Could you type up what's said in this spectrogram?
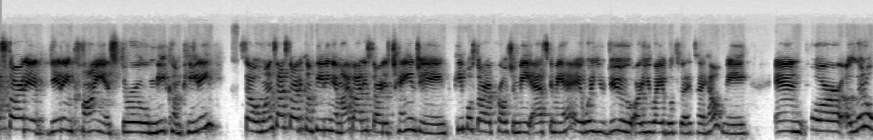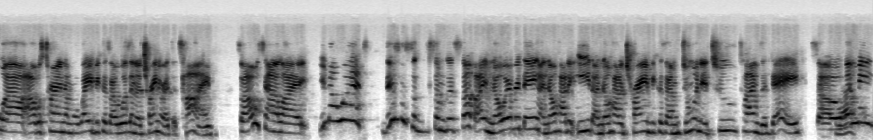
started getting clients through me competing. So once i started competing and my body started changing people started approaching me asking me hey what do you do? Are you able to, to help me? And for a little while i was turning them away because i wasn't a trainer at the time. So i was kind of like you know what this is some, some good stuff. I know everything. I know how to eat. I know how to train because I'm doing it two times a day. So yeah. let me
